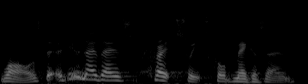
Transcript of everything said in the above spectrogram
was do, you know those throat sweets called Meggezones?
